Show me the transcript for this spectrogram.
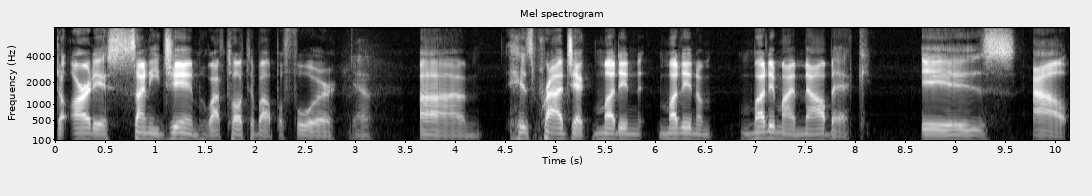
the artist Sonny Jim, who I've talked about before, yeah. um, his project Mud in Mud in Mud in My Malbec is out.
